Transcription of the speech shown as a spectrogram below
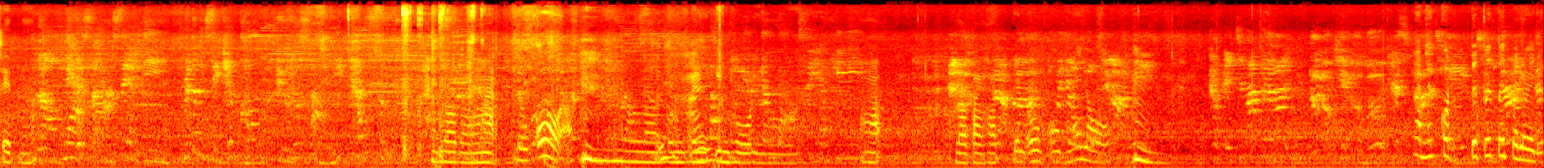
เสร็จนะครับทำรอไปนะฮะโลโก้ เหรอเราเป็นเป็นอินโทรอินโทรนะฮะรอไปครับ เป็นโอมโอมไม่รออืมถ้าไม่กดตึ๊ดตึ๊ดตึ๊ดไปเลยดิ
